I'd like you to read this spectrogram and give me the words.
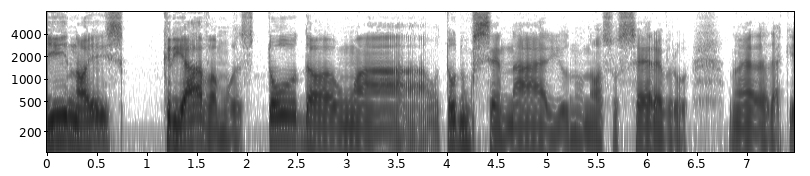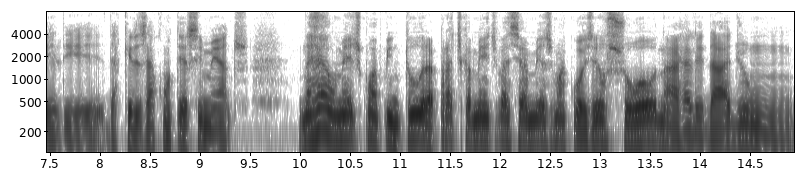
E nós criávamos toda uma, todo um cenário no nosso cérebro é? Daquele, daqueles acontecimentos. Realmente, com a pintura, praticamente vai ser a mesma coisa. Eu sou, na realidade, um,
